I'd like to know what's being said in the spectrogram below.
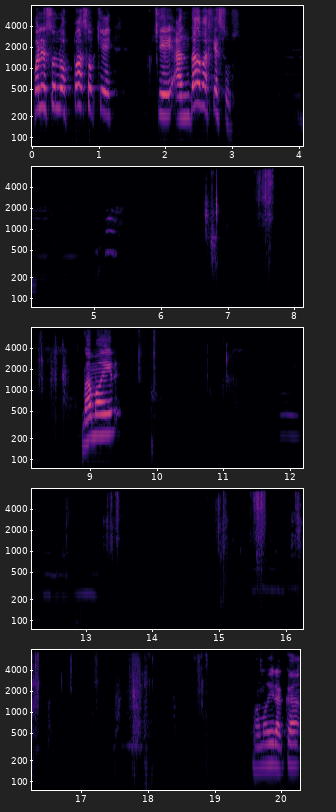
¿Cuáles son los pasos que, que andaba Jesús? Vamos a ir Vamos a ir acá.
